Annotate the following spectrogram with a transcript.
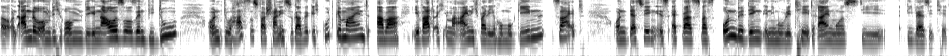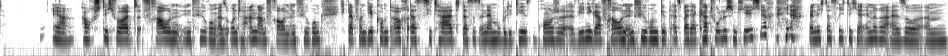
äh, und andere um dich herum, die genauso sind wie du. Und du hast es wahrscheinlich sogar wirklich gut gemeint, aber ihr wart euch immer einig, weil ihr homogen seid. Und deswegen ist etwas, was unbedingt in die Mobilität rein muss, die Diversität. Ja, auch Stichwort Frauen in Führung, also unter anderem Frauen in Führung. Ich glaube, von dir kommt auch das Zitat, dass es in der Mobilitätsbranche weniger Frauen in Führung gibt als bei der katholischen Kirche, ja, wenn ich das richtig erinnere. Also ähm,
